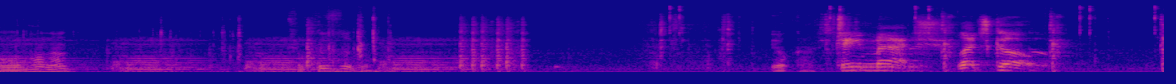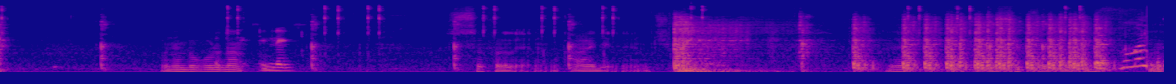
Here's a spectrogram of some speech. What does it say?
Oha lan. Çok hızlı bu. Yok artık. Team match. Let's go. Bu ne bu buradan Index. sıfırlayalım, kaydedelim. Çık. Ve yapalım.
